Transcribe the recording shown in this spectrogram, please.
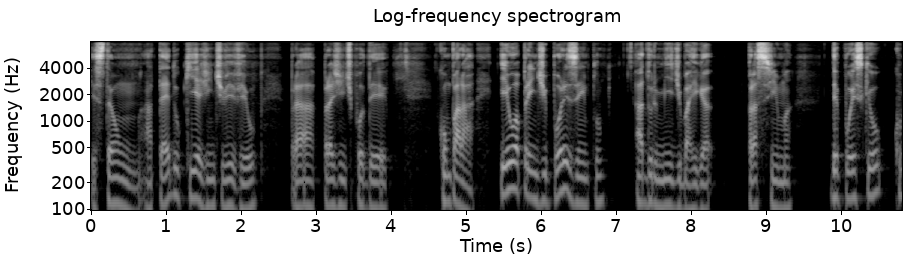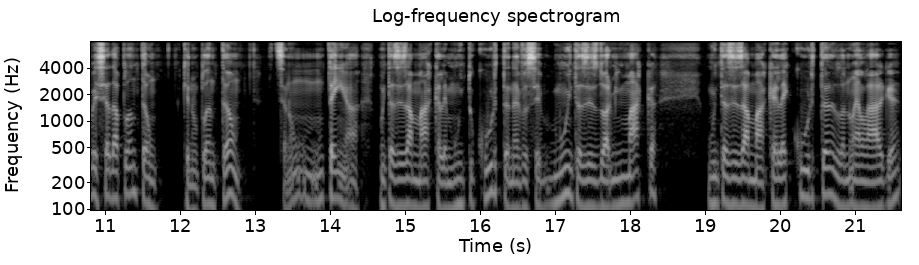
questão até do que a gente viveu para a gente poder comparar. Eu aprendi, por exemplo, a dormir de barriga para cima depois que eu comecei a dar plantão. Porque no plantão, você não, não tem a. Muitas vezes a maca é muito curta, né? Você muitas vezes dorme em maca, muitas vezes a maca ela é curta, ela não é larga,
